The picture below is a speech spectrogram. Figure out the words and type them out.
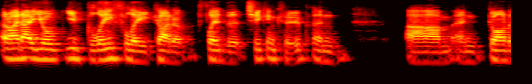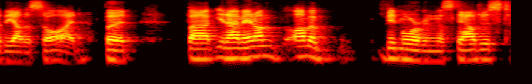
and I know you're you've gleefully kind of fled the chicken coop and um and gone to the other side. But but you know, man, I'm I'm a bit more of a nostalgist.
